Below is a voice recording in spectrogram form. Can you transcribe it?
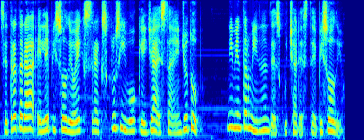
se tratará el episodio extra exclusivo que ya está en YouTube, ni bien terminen de escuchar este episodio.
